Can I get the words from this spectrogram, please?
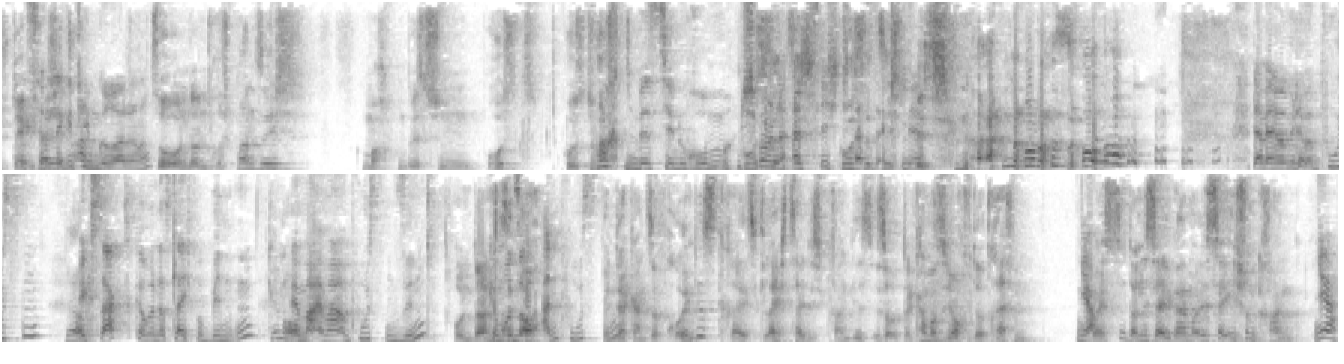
stecke ich ist ja mich jetzt legitim an. gerade, ne? So, und dann trifft man sich, macht ein bisschen Hust, Hust, Macht ein bisschen rum und schon pustet hat sich, sich pustet das sich ein bisschen an oder so. Da wären wir wieder beim Pusten. Ja. Exakt, können wir das gleich verbinden. Genau. Wenn wir einmal am Pusten sind, Und dann können wir uns sind auch anpusten. Wenn der ganze Freundeskreis gleichzeitig krank ist, ist auch, dann kann man sich auch wieder treffen. Ja. Weißt du, dann ist ja egal, man ist ja eh schon krank. Ja.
